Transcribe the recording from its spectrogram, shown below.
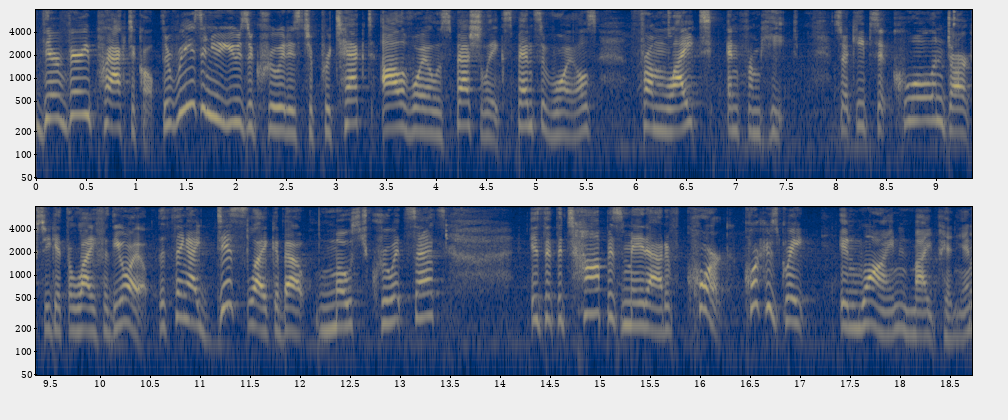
they're very practical. The reason you use a cruet is to protect olive oil, especially expensive oils, from light and from heat. So it keeps it cool and dark so you get the life of the oil. The thing I dislike about most cruet sets is that the top is made out of cork. Cork is great in wine, in my opinion.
